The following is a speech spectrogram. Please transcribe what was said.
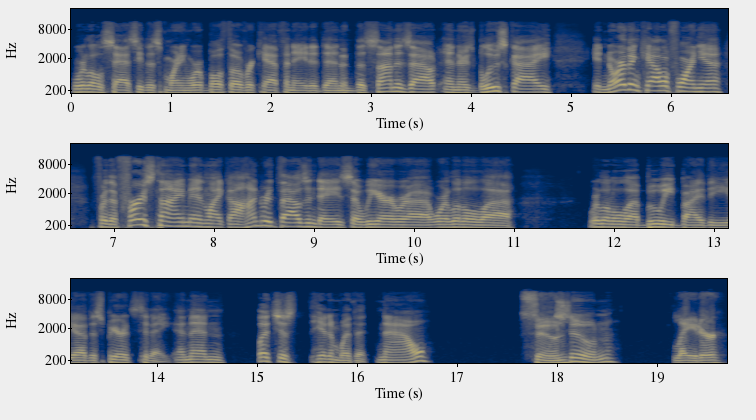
We're a little sassy this morning. We're both over caffeinated, and the sun is out, and there's blue sky in Northern California for the first time in like a hundred thousand days. So we are uh, we're a little uh, we're a little uh, buoyed by the uh, the spirits today. And then let's just hit them with it now, Soon, soon. later,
